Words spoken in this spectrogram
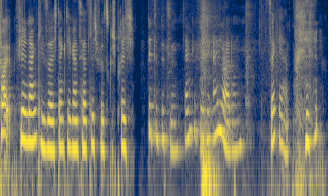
Toll. Vielen Dank, Lisa. Ich danke dir ganz herzlich fürs Gespräch. Bitte, bitte. Danke für die Einladung. Sehr gern.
